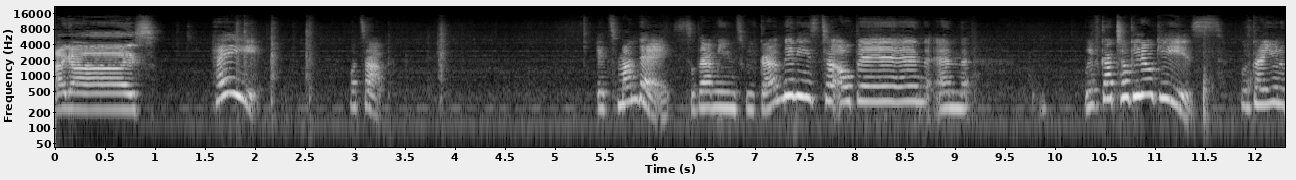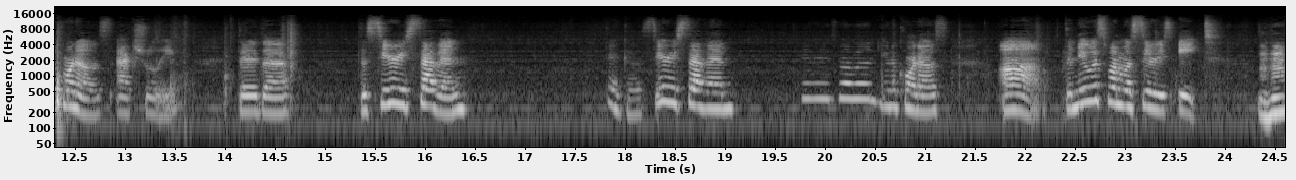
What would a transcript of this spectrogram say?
Hi guys! Hey! What's up? It's Monday, so that means we've got minis to open, and we've got Tokidokis. We've got Unicornos, actually. They're the the Series 7. There it goes. Series 7. Series 7. Unicornos. Uh, the newest one was Series 8. Mm-hmm.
